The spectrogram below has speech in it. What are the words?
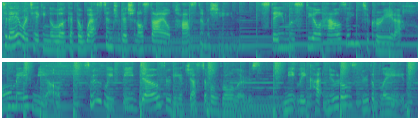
Today we're taking a look at the Weston traditional style pasta machine. Stainless steel housing to create a homemade meal. Smoothly feed dough through the adjustable rollers. Neatly cut noodles through the blades.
